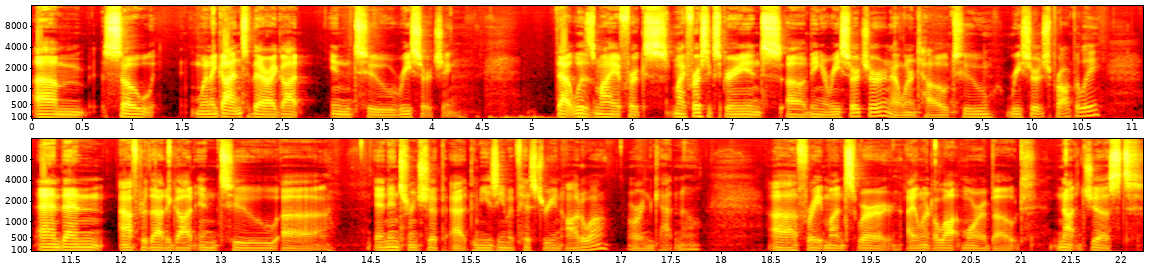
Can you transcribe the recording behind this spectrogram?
Um, so when I got into there, I got into researching. That was my first my first experience uh, being a researcher, and I learned how to research properly. And then after that, I got into uh, an internship at the Museum of History in Ottawa or in Gatineau uh, for eight months, where I learned a lot more about not just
